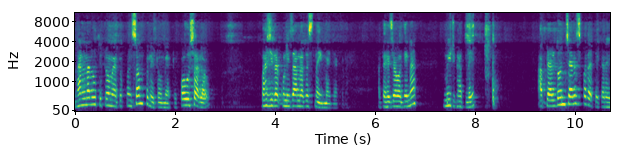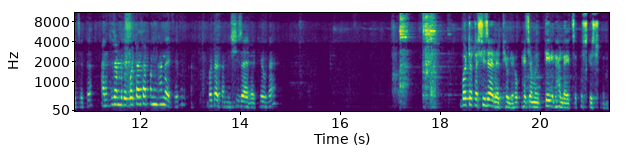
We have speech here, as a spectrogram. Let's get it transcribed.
घालणार होते टोमॅटो पण संपले टोमॅटो. पाऊस आला. भाजीला कोणी जाणारच नाही माझ्याकडे. आता ह्याच्यामध्ये ना मीठ घातले आपल्याला दोन चारच पराठे करायचे तर आणि त्याच्यामध्ये बटाटा पण घालायचे बरं का. बटाटा मी शिजायला ठेवला. बटाटा शिजायला ठेवले. हो ह्याच्यामध्ये तेल घालायचं खुसखुस करून.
